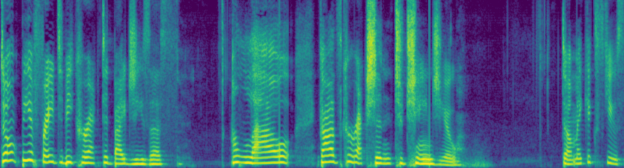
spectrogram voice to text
Don't be afraid to be corrected by Jesus. Allow God's correction to change you. Don't make excuse,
